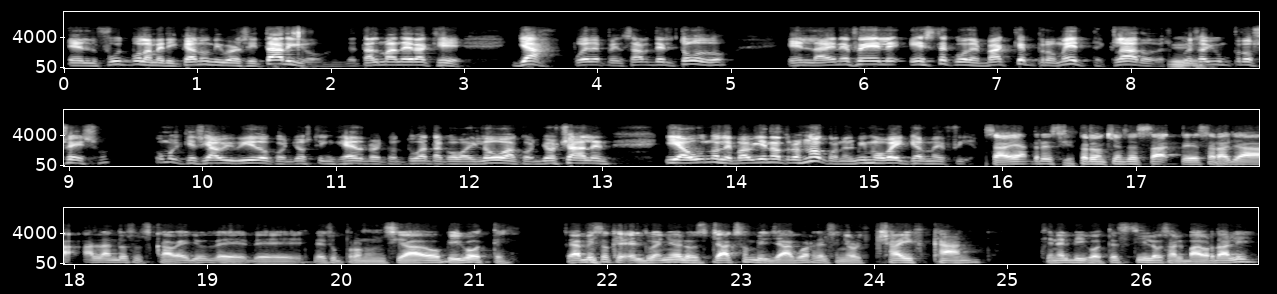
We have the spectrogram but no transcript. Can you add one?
el fútbol americano universitario, de tal manera que ya puede pensar del todo en la NFL este quarterback que promete. Claro, después hay un proceso, como el que se ha vivido con Justin Herbert, con Tua Tagovailoa, con Josh Allen, y a unos les va bien, a otros no, con el mismo Baker Mayfield. ¿Sabe, Andrés? Perdón, ¿quién se está, debe estar allá hablando sus cabellos de, de, su pronunciado bigote? ¿Se ha visto que el dueño de los Jacksonville Jaguars, el señor Chaif Khan, tiene el bigote estilo Salvador Dalí?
